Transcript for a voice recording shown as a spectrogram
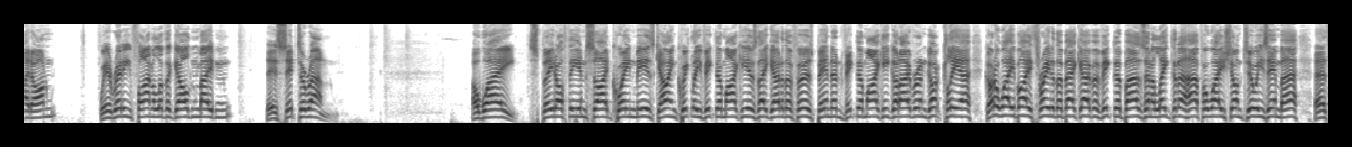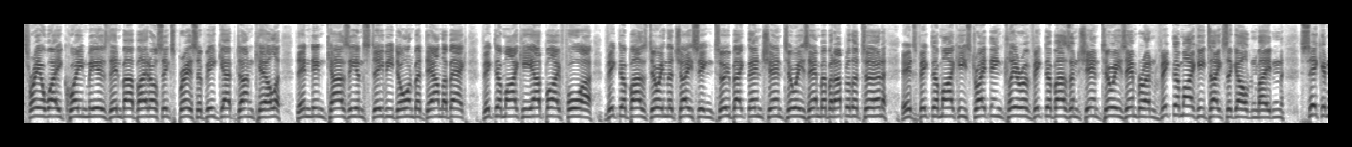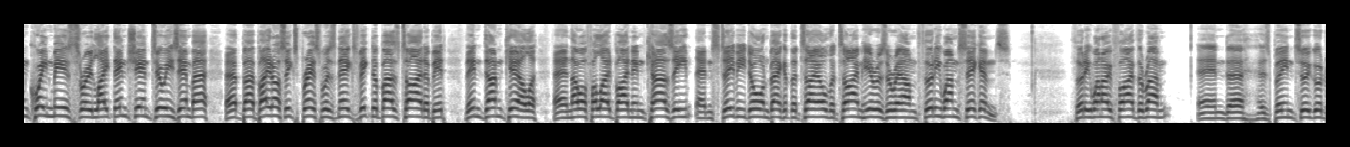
on. We're ready. Final of the Golden Maiden. They're set to run. Away. Speed off the inside. Queen Mears going quickly. Victor Mikey as they go to the first bend. And Victor Mikey got over and got clear. Got away by three to the back over Victor Buzz. And a length and a half away Shantui's Ember. Uh, three away Queen Mears. Then Barbados Express. A big gap Dunkill. Then Ninkazi and Stevie Dawn. But down the back. Victor Mikey out by four. Victor Buzz doing the chasing. Two back then Shantui's Ember. But up to the turn. It's Victor Mikey straightening clear of Victor Buzz and Shantui's Ember. And Victor Mikey takes takes the Golden Maiden. Second, Queen Mears through late. Then Shantui's Ember. Uh, Barbados Express was next. Victor Buzz tired a bit. Then Dunkill. And they were followed by Ninkazi and Stevie Dawn back at the tail. The time here is around 31 seconds. 31.05 the run. And uh, has been too good.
